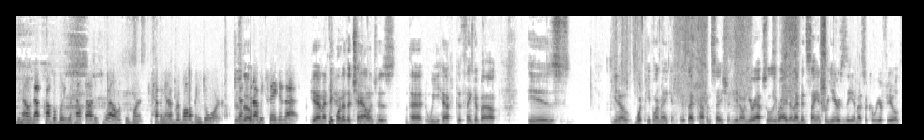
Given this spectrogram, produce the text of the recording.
you know, that probably would help out as well if we weren't having a revolving door. That's though, what I would say to that. Yeah, and I think one of the challenges that we have to think about is you know what people are making is that compensation you know and you're absolutely right. And i've been saying for years is ems a career field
